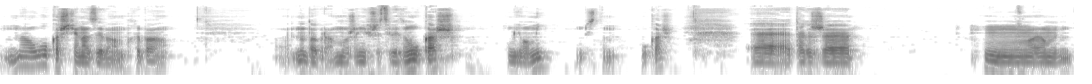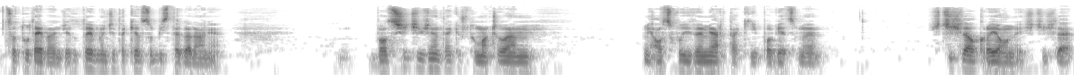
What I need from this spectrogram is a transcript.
No, Łukasz się nazywam, chyba. No dobra, może nie wszyscy wiedzą. Łukasz, miło mi, jestem Łukasz. E, także Mm, co tutaj będzie? Tutaj będzie takie osobiste gadanie. Bo z sieci wzięte, jak już tłumaczyłem, miał swój wymiar taki, powiedzmy, ściśle okrojony, ściśle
